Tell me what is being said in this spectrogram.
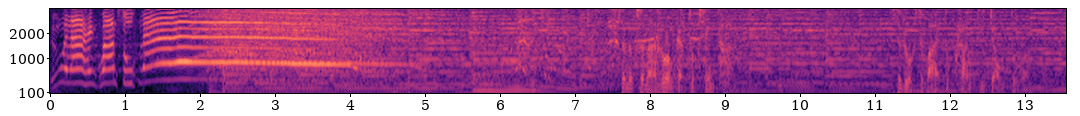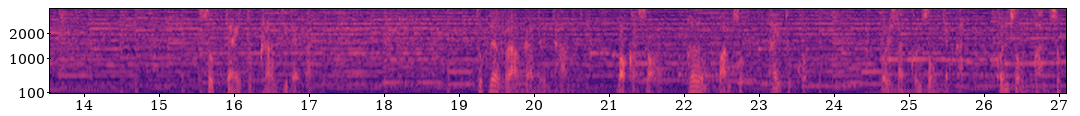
ถึงเวลาแห่งความสุขแล้ว สนุกสนานร่วมกันทุกเส้นทาง สะดวกสบายทุกครั้งที่จองตัว สุขใจทุกครั้งที่ได้รับ ทุกเรื่องราวการเดินทางบขสเพิ่มความสุขให้ทุกคน บริษัทขนส่งจำกัด ขนส่งความสุข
